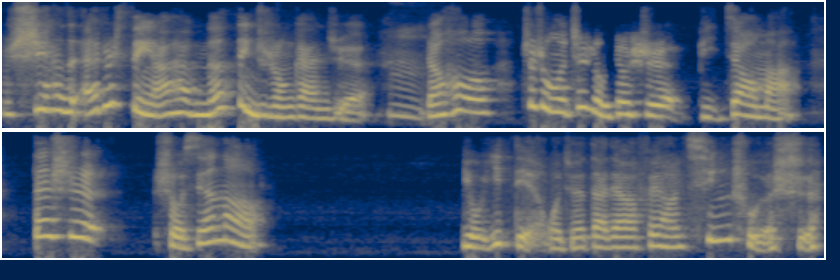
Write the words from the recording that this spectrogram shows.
she has everything，I have nothing 这种感觉，嗯，然后这种这种就是比较嘛，但是首先呢。有一点，我觉得大家要非常清楚的是，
